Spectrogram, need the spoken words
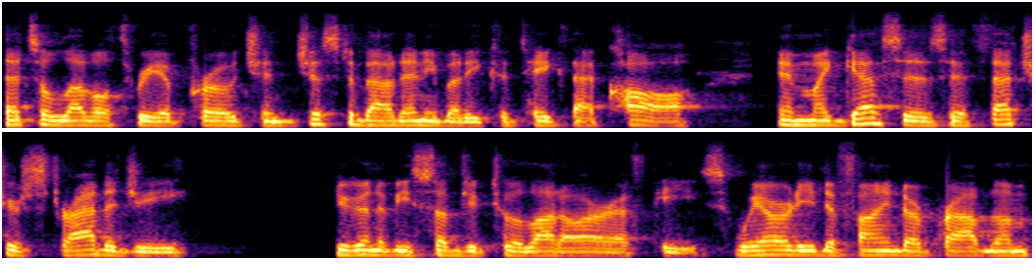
that's a level three approach, and just about anybody could take that call. And my guess is if that's your strategy, you're going to be subject to a lot of RFPs. We already defined our problem.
